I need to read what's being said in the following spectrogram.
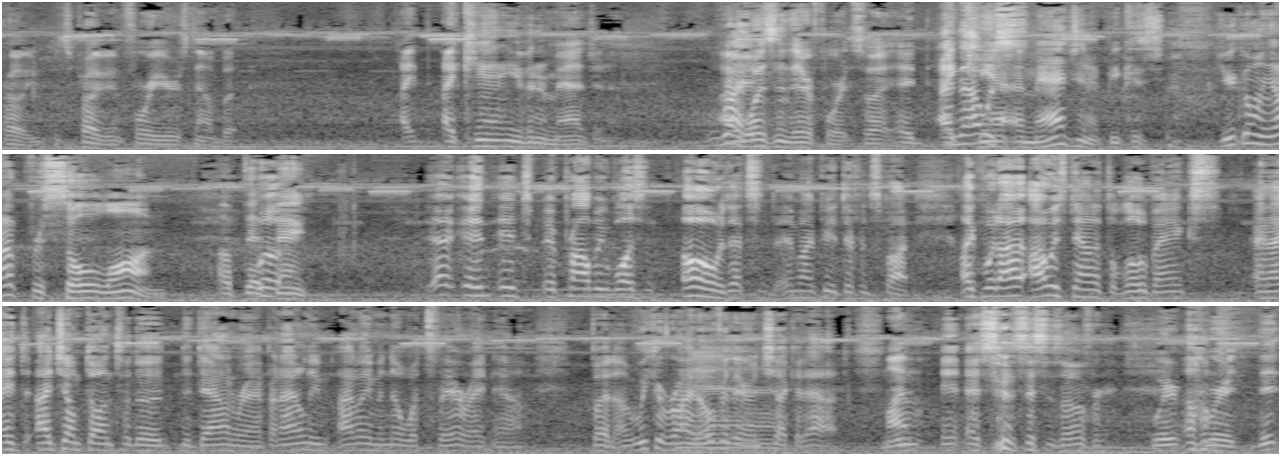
Probably it's probably been four years now, but I I can't even imagine it. Right. I wasn't there for it, so I, I, I can't was- imagine it because you're going up for so long up that Well, bank. Uh, it, it, it probably wasn't. Oh, that's it. Might be a different spot. Like when I, I was down at the low banks, and I, I jumped onto the, the down ramp, and I don't even I don't even know what's there right now. But uh, we could ride over there and check it out. Mine- as soon as this is over. Where, Um, where th-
